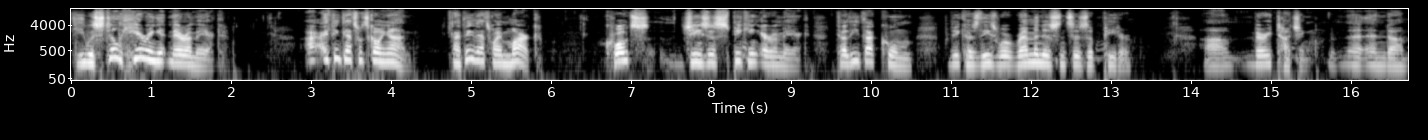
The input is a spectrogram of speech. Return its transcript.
He was still hearing it in Aramaic. I, I think that's what's going on. I think that's why Mark quotes Jesus speaking Aramaic. Talitha cum because these were reminiscences of Peter. Um, very touching. And um,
